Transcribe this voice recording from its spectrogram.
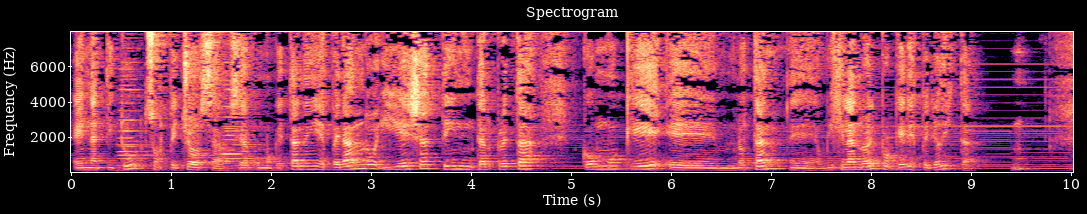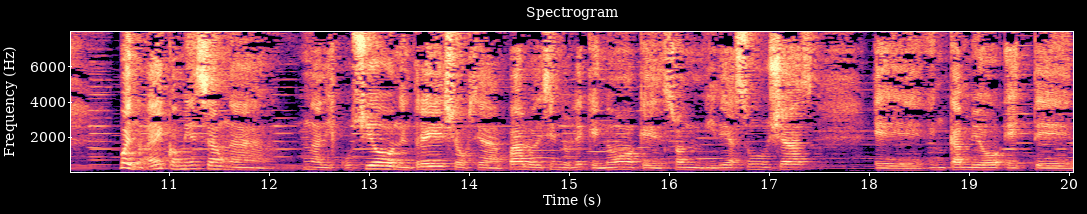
en actitud sospechosa, o sea, como que están ahí esperando y ella te interpreta como que eh, lo están eh, vigilando a él porque eres periodista. Bueno, ahí comienza una, discusión entre ellos, o sea, Pablo diciéndole que no, que son ideas suyas. Eh, en cambio, este,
